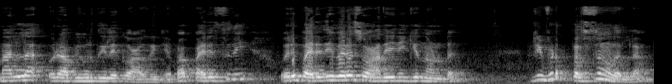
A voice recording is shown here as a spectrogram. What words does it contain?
നല്ല ഒരു അഭിവൃദ്ധിയിലേക്കും ആകുകയും ചെയ്യും. അപ്പൊ പരിസ്ഥിതി ഒരു പരിധിവരെ സ്വാധീനിക്കുന്നുണ്ട്. പക്ഷെ ഇവിടെ പ്രശ്നം അതല്ല.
